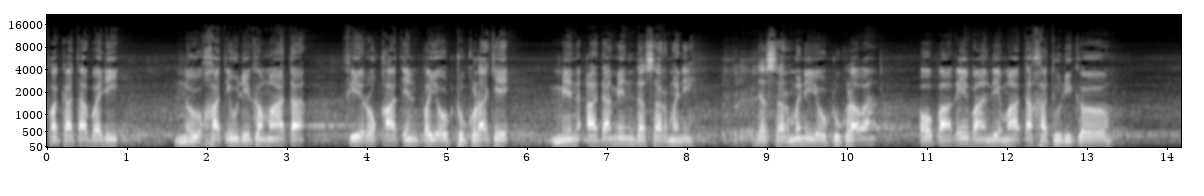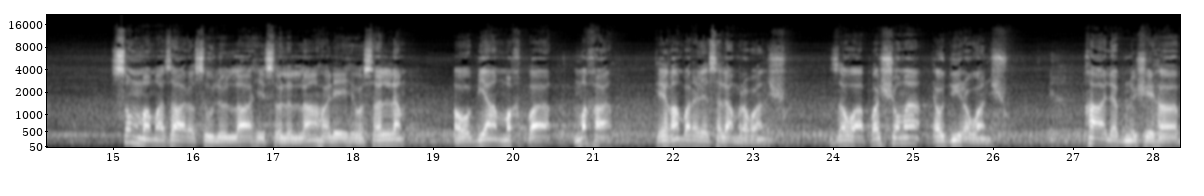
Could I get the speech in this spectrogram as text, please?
فکتب لی نو خط یو لیکه ماته فی رقعت په یو ټوکړه کې من ادم د سرمنې د سرمنې یو ټوکړه وه او په هغې باندې ماته خط ولیکه ثم مزا رسول الله صلی الله علیه وسلم او بیا مخ په مخه پیغمبر علی السلام روان شو زه واپس شوم او دوی روان شو قال ابن شهاب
